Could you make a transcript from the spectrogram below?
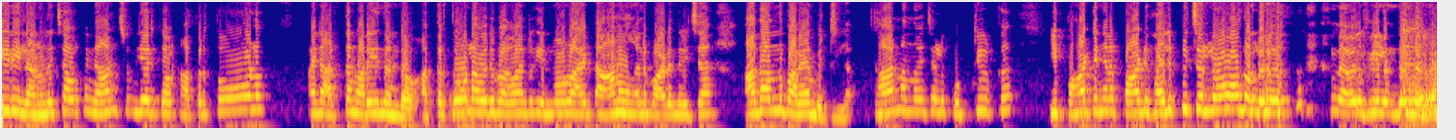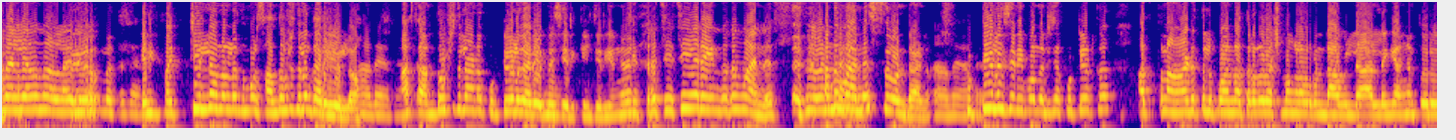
രീതിയിലാണ്. എന്ന് വെച്ചാൽ അവർക്ക് ഞാൻ വിചാരിക്കും അവർക്ക് അത്രത്തോളം അതിന്റെ അർത്ഥം അറിയുന്നുണ്ടോ? അത്രത്തോളം അവർ ഭഗവാന്റെ ഇൻവോൾവ് ആയിട്ടാണോ അങ്ങനെ പാടുന്നത് ചോദിച്ചാൽ അതന്ന് പറയാൻ പറ്റില്ല. കാരണം എന്ന് വെച്ചാൽ കുട്ടികൾക്ക് ഈ പാട്ട് ഇങ്ങനെ പാടി ഫലിപ്പിച്ചല്ലോ എന്നുള്ളൊരു എന്താ ഒരു ഫീൽ തീർന്ന്. എനിക്ക് പറ്റില്ല എന്നുള്ളത് നമ്മൾ സന്തോഷത്തിലും കരയുമല്ലോ. ആ സന്തോഷത്തിലാണ് കുട്ടികൾ കരയുന്നത് ശരിക്കും. ശരി അങ്ങനെ ചേച്ചി അത് മനസ്സുകൊണ്ടാണ്. കുട്ടികൾ ശരി പോകുന്ന വെച്ചാൽ കുട്ടികൾക്ക് അത്ര ആഴത്തിൽ പോകാൻ അത്ര വിഷമങ്ങൾ അവർക്ക് ഉണ്ടാവില്ല. അല്ലെങ്കിൽ അങ്ങനത്തെ ഒരു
